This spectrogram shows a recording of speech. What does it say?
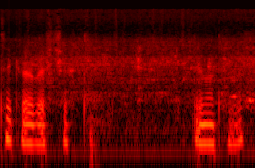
Tekrar 5 çift düğüm atıyoruz.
